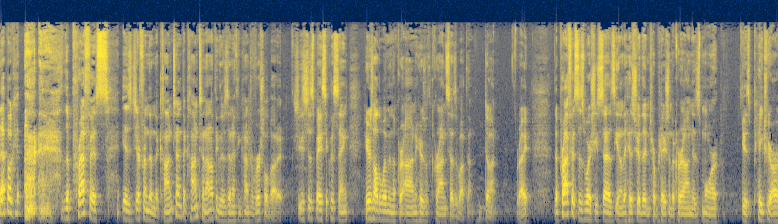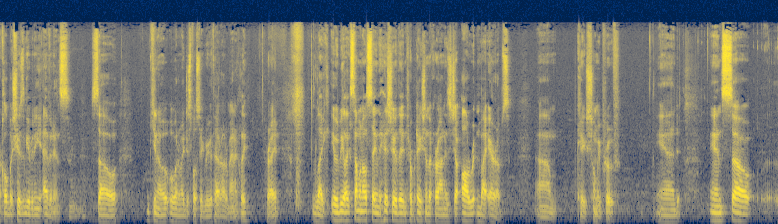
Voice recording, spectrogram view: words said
That book, the preface is different than the content. The content, I don't think there's anything controversial about it. She's just basically saying, here's all the women in the Quran, here's what the Quran says about them. Done. Right? The preface is where she says, you know, the history of the interpretation of the Quran is more, is patriarchal, but she doesn't give any evidence. So, you know, what am I just supposed to agree with that automatically? Right? Like, it would be like someone else saying the history of the interpretation of the Quran is all written by Arabs. Um, okay, show me proof. And and so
